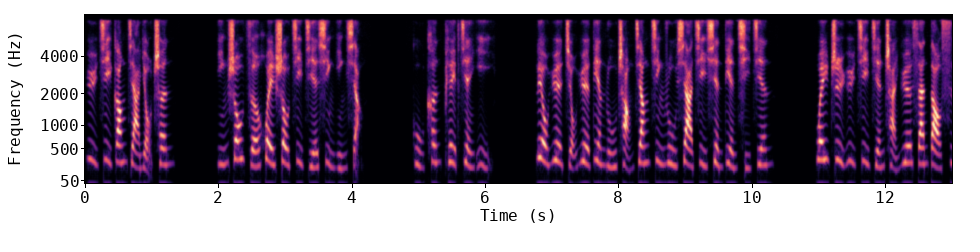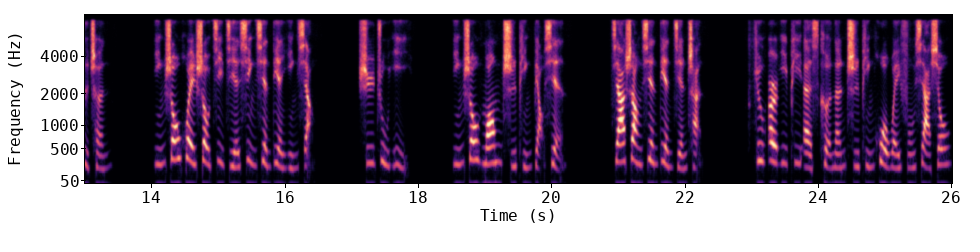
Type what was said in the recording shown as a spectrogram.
预计钢价有撑，营收则会受季节性影响。股坑 plate 建议，六月、九月电炉厂将进入夏季限电期间，威致预计减产约三到四成，营收会受季节性限电影响。需注意，营收 mom 持平表现，加上限电减产。Q2 EPS 可能持平或微幅下修。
